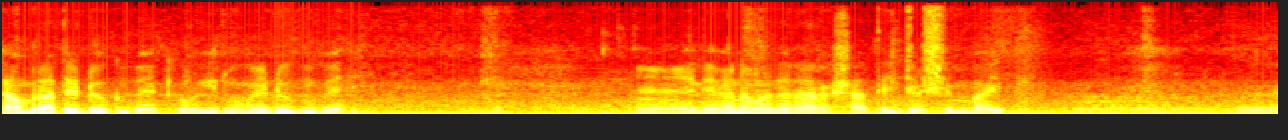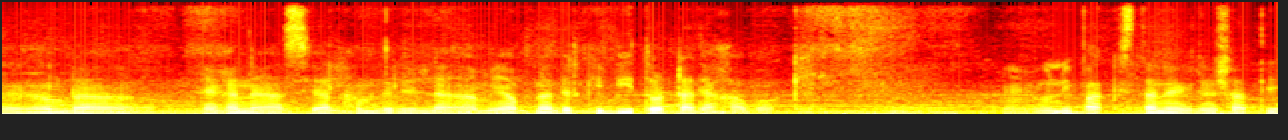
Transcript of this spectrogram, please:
কামরাতে ঢুকবে কি ওই রুমে ঢুকবে। হ্যাঁ, এই দেখেন আমাদের আর সাথী জসিম ভাই। আমরা এখানে আছি আলহামদুলিল্লাহ। আমি আপনাদেরকে ভিতরটা দেখাবো কি। হ্যাঁ, উনি পাকিস্তানের একজন সাথী।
